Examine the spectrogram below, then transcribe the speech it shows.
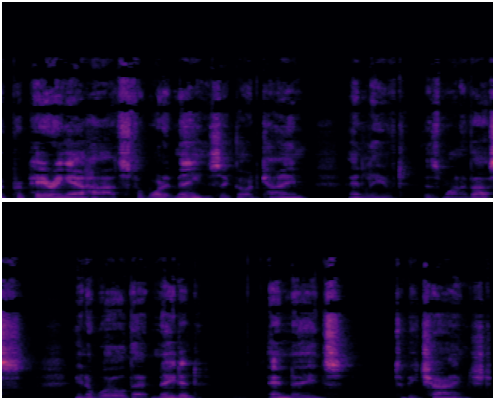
of preparing our hearts for what it means that God came and lived as one of us in a world that needed and needs to be changed.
